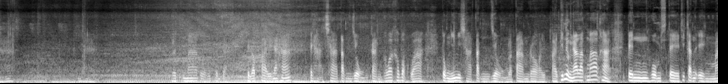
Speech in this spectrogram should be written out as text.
นี่ฮะเลิศมากเลยทุกคนจ้ะเดี๋ยวเราไปนะฮะ ไปหาชาตันหยงกัน เพราะว่าเขาบอกว่าตรงนี้มีชาตันหยงเราตามรอยไป พี่หนึ่งน่ารักมากค่ะ เป็นโฮมสเตย์ที่กันเองม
